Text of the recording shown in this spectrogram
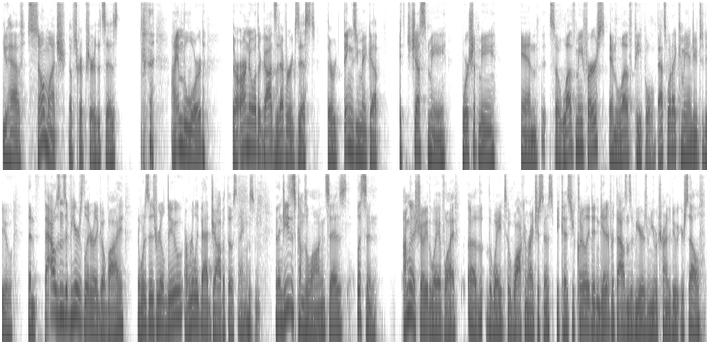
You have so much of scripture that says, I am the Lord. There are no other gods that ever exist. There are things you make up. It's just me. Worship me. And so love me first and love people. That's what I command you to do. Then thousands of years literally go by. And what does Israel do? A really bad job at those things. and then Jesus comes along and says, Listen, I'm going to show you the way of life, uh, the way to walk in righteousness, because you clearly didn't get it for thousands of years when you were trying to do it yourself.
